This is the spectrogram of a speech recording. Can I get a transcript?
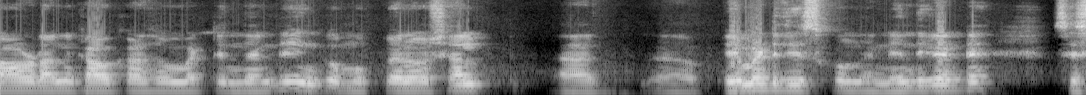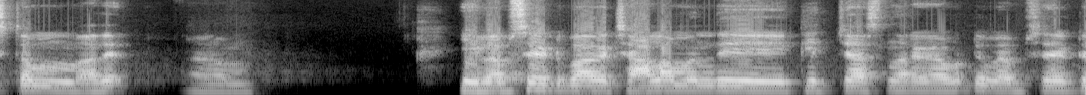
రావడానికి అవకాశం పట్టిందండి. ఇంకో ముప్పై నిమిషాలు పేమెంట్ తీసుకుందండి. ఎందుకంటే సిస్టమ్ అదే ఈ వెబ్సైట్ బాగా చాలా మంది క్లిక్ చేస్తున్నారు కాబట్టి వెబ్సైట్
